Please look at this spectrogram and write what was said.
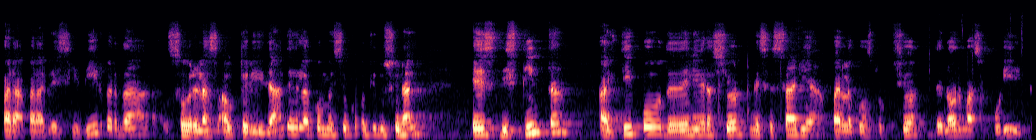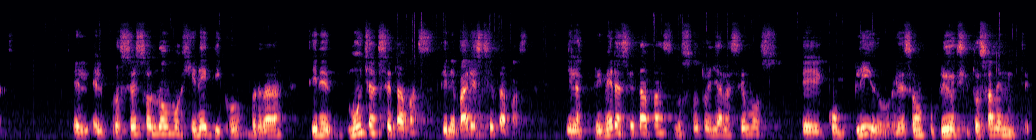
para, para, decidir ¿verdad? sobre las autoridades de la Convención Constitucional es distinta al tipo de deliberación necesaria para la construcción de normas jurídicas. El, proceso nomogenético ¿verdad? tiene muchas etapas, tiene varias etapas, y las primeras etapas nosotros ya las hemos eh, cumplido, las hemos cumplido exitosamente.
